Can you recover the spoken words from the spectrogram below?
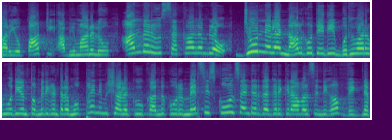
మరియు పార్టీ అభిమానులు అందరూ సకాలంలో జూన్ నెల నాలుగో తేదీ బుధవారం ఉదయం తొమ్మిది గంటల ముప్పై నిమిషాలకు కందుకూరు మెర్సీ స్కూల్ సెంటర్ దగ్గరికి రావాల్సిందిగా విజ్ఞప్తి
